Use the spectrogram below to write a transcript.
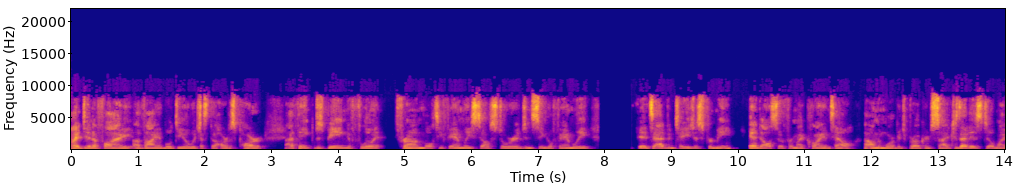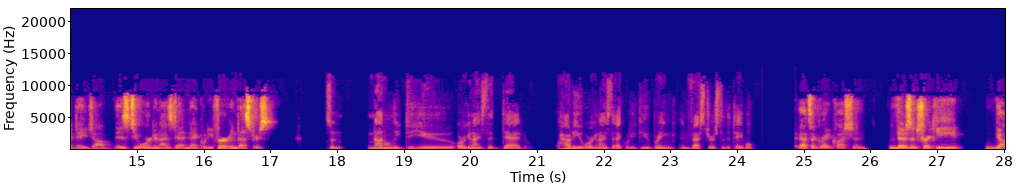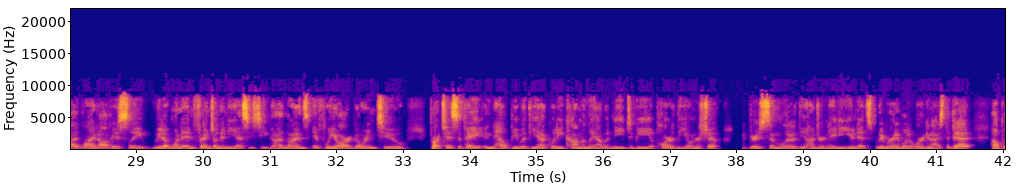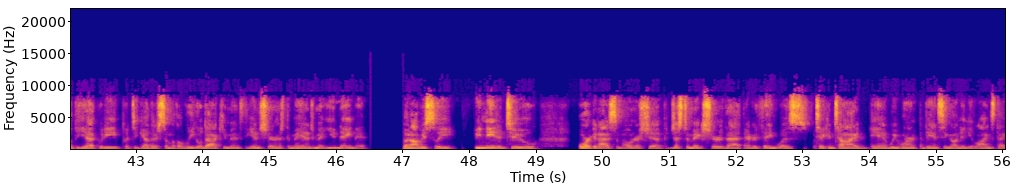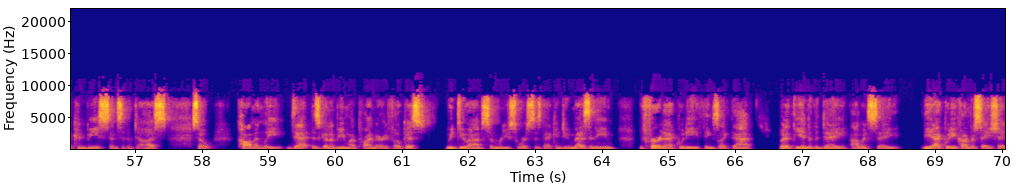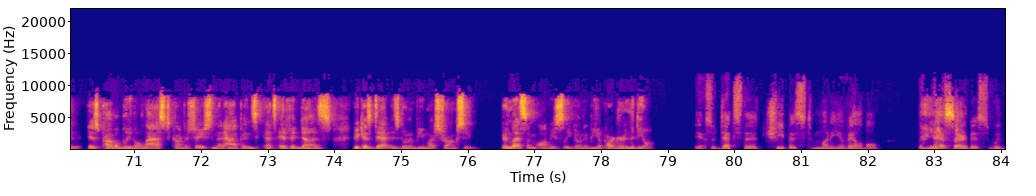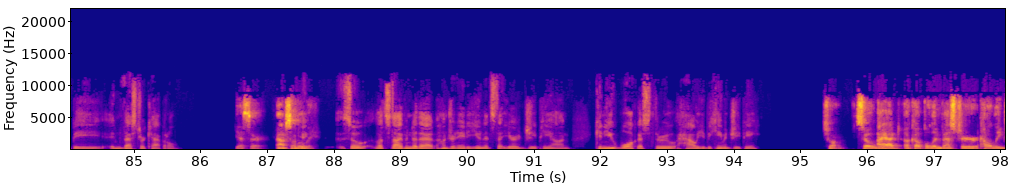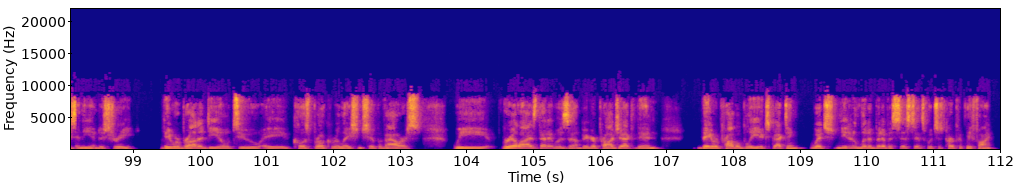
identify a viable deal, which is the hardest part. I think just being fluent from multifamily, self storage, and single family, it's advantageous for me and also for my clientele on the mortgage brokerage side, because that is still my day job is to organize debt and equity for investors. So not only do you organize the debt, how do you organize the equity? Do you bring investors to the table? That's a great question. There's a tricky guideline. Obviously, we don't want to infringe on any SEC guidelines. If we are going to participate and help you with the equity, commonly I would need to be a part of the ownership. Very similar, the 180 units, we were able to organize the debt, help with the equity, put together some of the legal documents, the insurance, the management, you name it. But obviously, we needed to organize some ownership just to make sure that everything was taken tide and we weren't dancing on any lines that could be sensitive to us. So commonly debt is going to be my primary focus. We do have some resources that can do mezzanine, preferred equity, things like that. But at the end of the day, I would say the equity conversation is probably the last conversation that happens. That's if it does, because debt is going to be my strong suit, unless I'm obviously going to be a partner in the deal. Yeah. So debt's the cheapest money available. The next Yes, sir. cheapest would be investor capital. Yes, sir. Absolutely. So let's dive into that 180 units that you're a GP on. Can you walk us through how you became a GP? Sure. So I had a couple investor colleagues in the industry. They were brought a deal to a close broker relationship of ours. We realized that it was a bigger project than they were probably expecting, which needed a little bit of assistance, which is perfectly fine.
